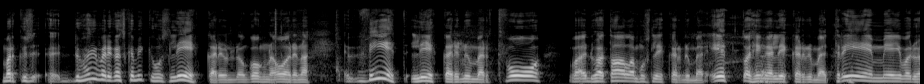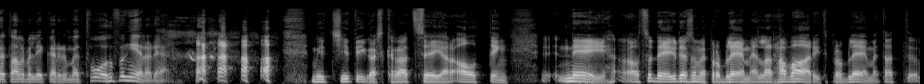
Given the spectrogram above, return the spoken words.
Markus, eh, du har ju varit ganska mycket hos läkare under de gångna åren. Vet läkare nummer två du har talat hos läkare nummer ett och hänger läkare nummer tre med i vad du har talat med läkare nummer två. Hur fungerar det här? Mitt skitiga skratt säger allting. Nej, alltså det är ju det som är problemet, eller har varit problemet. Att, att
